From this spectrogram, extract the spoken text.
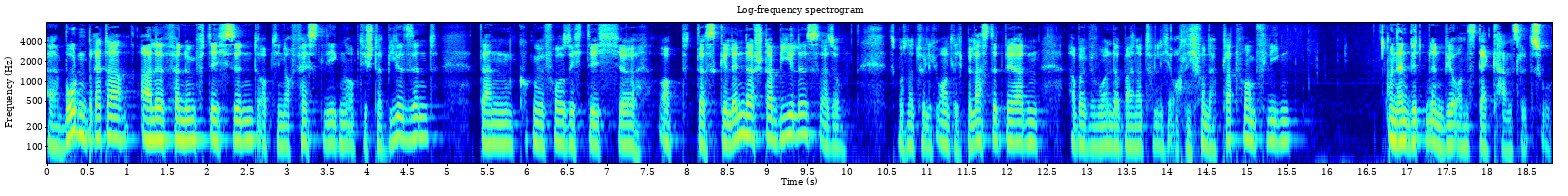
äh, Bodenbretter alle vernünftig sind, ob die noch fest liegen, ob die stabil sind. Dann gucken wir vorsichtig, äh, ob das Geländer stabil ist, also es muss natürlich ordentlich belastet werden, aber wir wollen dabei natürlich auch nicht von der Plattform fliegen. Und dann widmen wir uns der Kanzel zu.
